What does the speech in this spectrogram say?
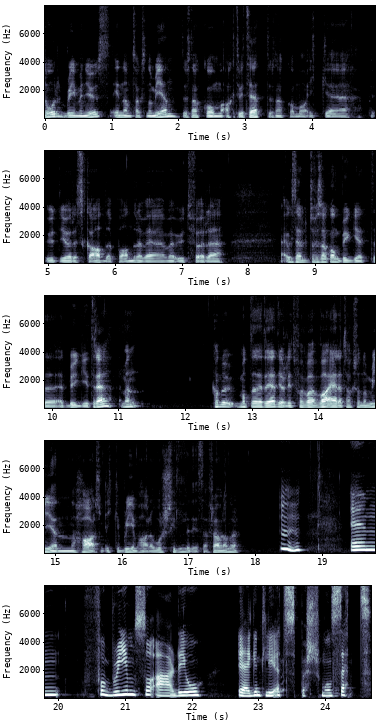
Nord, Bream News, innom taksonomien. Du snakker om aktivitet. Du snakker om å ikke utgjøre skade på andre ved, ved å utføre Vi snakker om bygge et, et, bygg i tre. Men kan du måtte redegjøre litt for hva, hva er det taksonomien har som ikke Bream har, og hvor skiller de seg fra hverandre? Mm. Um, for Bream så er det jo egentlig et spørsmålssett.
